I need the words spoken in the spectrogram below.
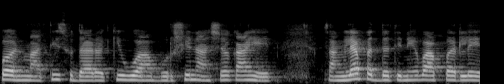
पण माती सुधारक किंवा बुरशीनाशक आहेत. चांगल्या पद्धतीने वापरले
